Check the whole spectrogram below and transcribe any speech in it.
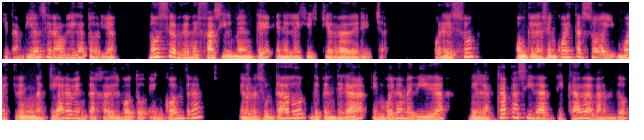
que también será obligatoria, no se ordene fácilmente en el eje izquierda-derecha. Por eso, aunque las encuestas hoy muestren una clara ventaja del voto en contra, el resultado dependerá en buena medida de la capacidad de cada bando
